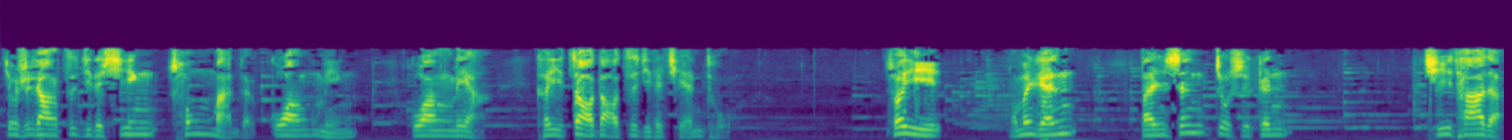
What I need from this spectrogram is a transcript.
就是让自己的心充满着光明、光亮，可以照到自己的前途。所以，我们人本身就是跟其他的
